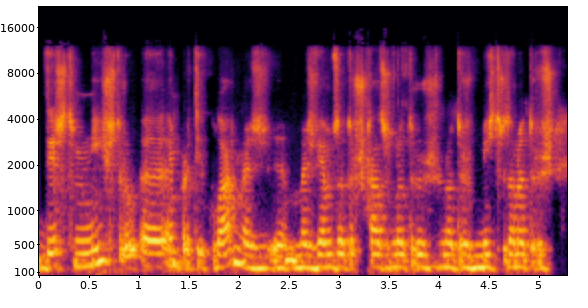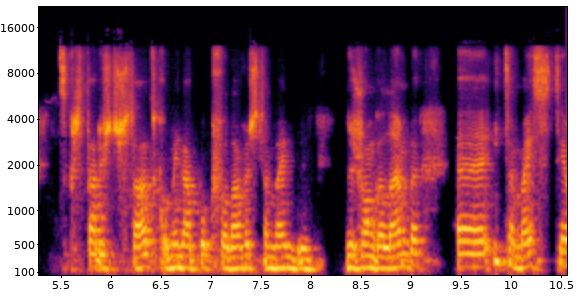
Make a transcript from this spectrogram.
deste ministro uh, em particular, mas, uh, mas vemos outros casos noutros, noutros ministros ou noutros secretários de Estado, como ainda há pouco falavas também de, de João Galamba, e também se tem,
